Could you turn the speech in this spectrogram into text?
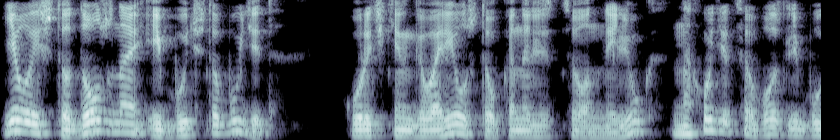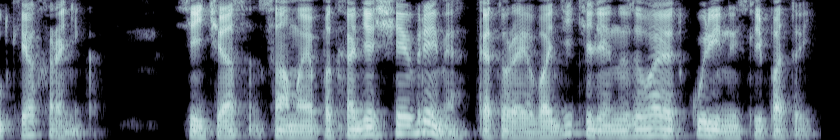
Делай, что должно, и будь, что будет. Курочкин говорил, что канализационный люк находится возле будки охранника. Сейчас самое подходящее время, которое водители называют куриной слепотой.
